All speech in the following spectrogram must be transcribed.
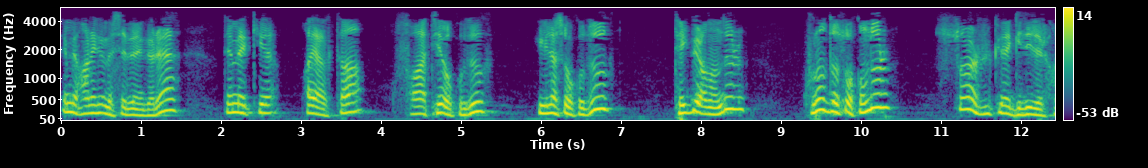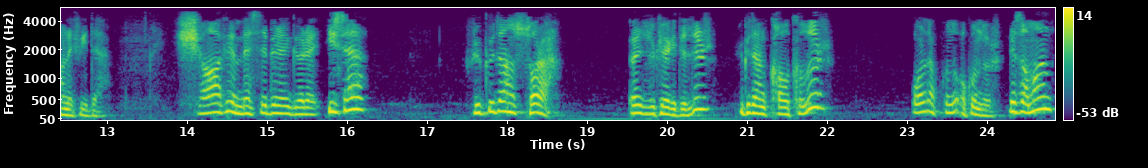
Demek Hanefi mezhebine göre demek ki ayakta Fatih okuduk, İhlas okuduk, tekbir alındır, Kur'an da okunur, sonra rüküye gidilir Hanefi'de. Şafi mezhebine göre ise rüküden sonra önce rüküye gidilir, rüküden kalkılır, orada okunur. Ne zaman?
